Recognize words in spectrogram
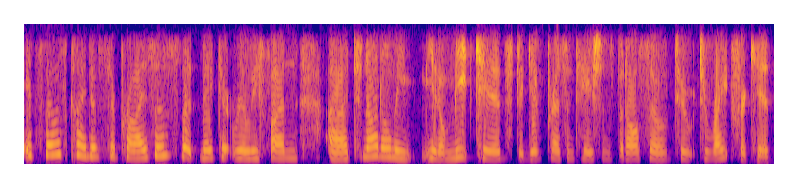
it's those kind of surprises that make it really fun uh, to not only you know meet kids, to give presentations, but also to to write for kids.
